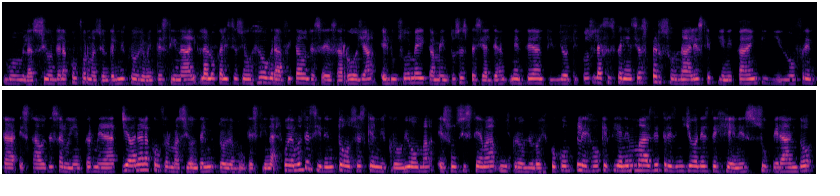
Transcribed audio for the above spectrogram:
modulación de la conformación del microbioma intestinal, la localización geográfica donde se desarrolla el uso de medicamentos, especialmente de antibióticos, las experiencias personales que tiene cada individuo frente a estados de salud y enfermedad, llevan a la conformación del microbioma intestinal. Podemos decir entonces que el microbioma es un sistema microbiológico complejo que tiene más de 3 millones de genes, superando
